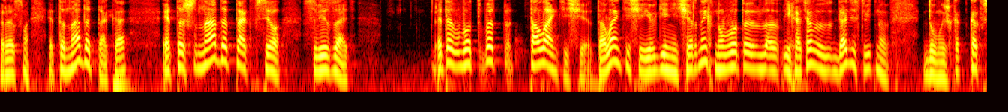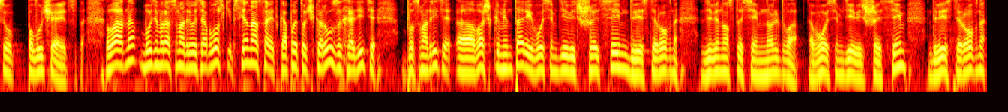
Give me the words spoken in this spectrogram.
рассматривать. Это надо так, а? Это ж надо так все связать. Это вот, вот талантище, талантище Евгений Черных. Ну вот, э, и хотя, да, действительно, думаешь, как, как все получается-то. Ладно, будем рассматривать обложки. Все на сайт kp.ru, заходите, посмотрите. А, ваши комментарии 8967 200 ровно 9702. 8967 200 ровно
